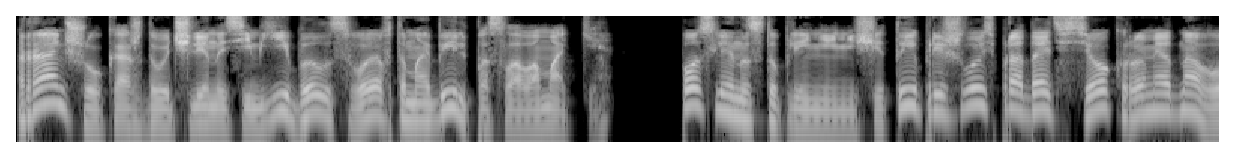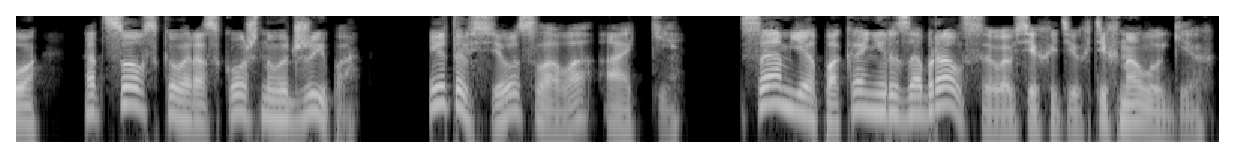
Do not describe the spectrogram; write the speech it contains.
Раньше у каждого члена семьи был свой автомобиль, по словам Акки. После наступления нищеты пришлось продать все, кроме одного, отцовского роскошного джипа. Это все слова Акки. Сам я пока не разобрался во всех этих технологиях,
